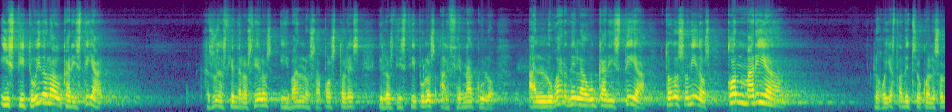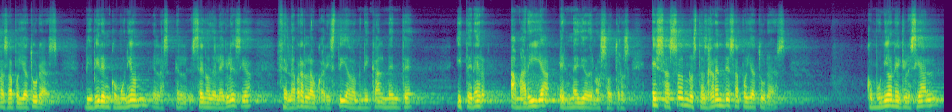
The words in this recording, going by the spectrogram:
instituido la Eucaristía, Jesús asciende a los cielos y van los apóstoles y los discípulos al cenáculo, al lugar de la Eucaristía, todos unidos, con María. Luego ya está dicho cuáles son las apoyaturas. Vivir en comunión en, el seno de la iglesia, celebrar la Eucaristía dominicalmente y tener a María en medio de nosotros. Esas son nuestras grandes apoyaturas. Comunión eclesial,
